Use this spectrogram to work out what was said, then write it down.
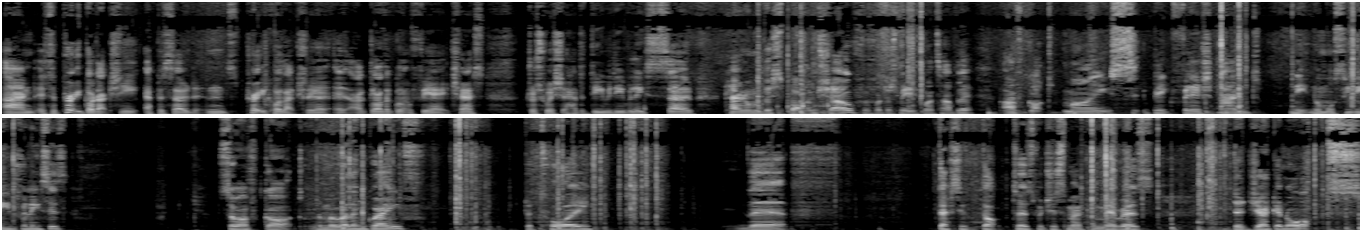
And it's a pretty good, actually, episode. And it's pretty cool, actually. I, am glad I got it on VHS. Just wish it had a DVD release. So, carrying on with this bottom shelf, if I just move my tablet, I've got my Big Finish and Neat normal CD releases. So, I've got the Morellon Grave, the Toy, the Death of Doctors, which is Smoke and Mirrors, the Juggernauts,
